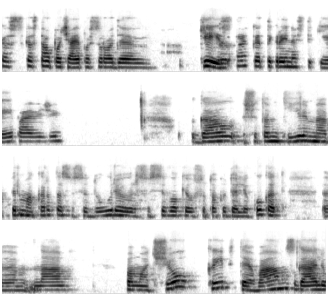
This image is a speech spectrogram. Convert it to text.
kas, kas tau pačiai pasirodė keista, kad tikrai nesitikėjai, pavyzdžiui? Gal šitam tyrimė pirmą kartą susidūriau ir susivokiau su tokiu dalyku, kad, na, pamačiau, kaip tėvams gali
